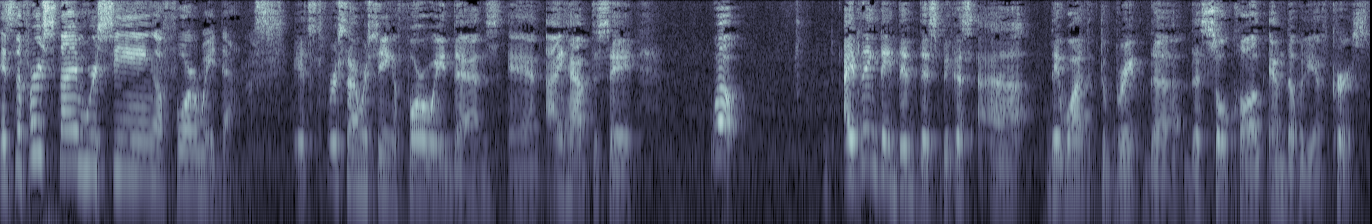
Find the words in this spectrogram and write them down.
It's the first time we're seeing a four-way dance. It's the first time we're seeing a four way dance, and I have to say, well, I think they did this because uh, they wanted to break the the so called MWF curse.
